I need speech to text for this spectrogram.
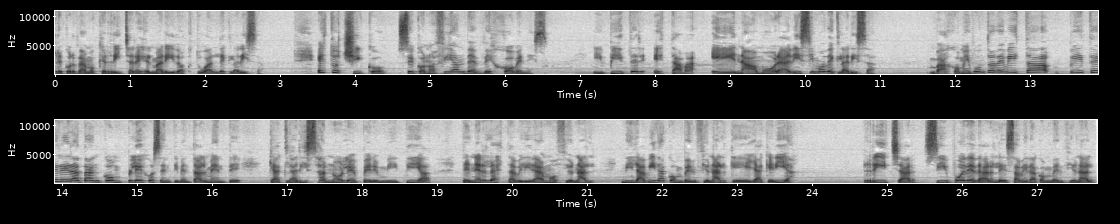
Recordamos que Richard es el marido actual de Clarissa. Estos chicos se conocían desde jóvenes y Peter estaba enamoradísimo de Clarissa. Bajo mi punto de vista, Peter era tan complejo sentimentalmente que a Clarissa no le permitía tener la estabilidad emocional ni la vida convencional que ella quería. Richard sí puede darle esa vida convencional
